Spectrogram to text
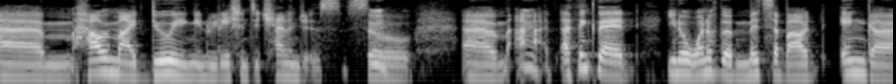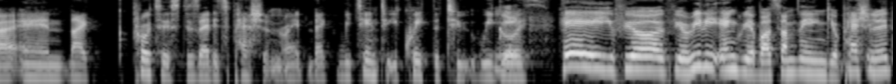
Um, how am I doing in relation to challenges? So, um, I, I think that you know one of the myths about anger and like protest is that it's passion, right? Like we tend to equate the two. We go, Yes. "Hey, if you're if you're really angry about something, you're passionate."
